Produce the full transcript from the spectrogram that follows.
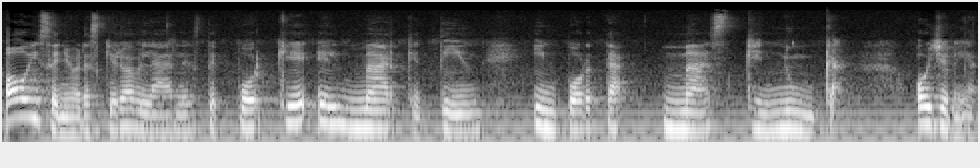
Hoy, señores, quiero hablarles de por qué el marketing importa más que nunca. Oye bien,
